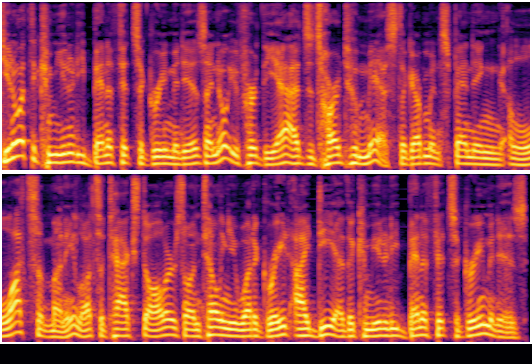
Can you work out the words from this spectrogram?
Do you know what the community benefits agreement is? I know you've heard the ads. It's hard to miss. The government spending lots of money, lots of tax dollars on telling you what a great idea the community benefits agreement is.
